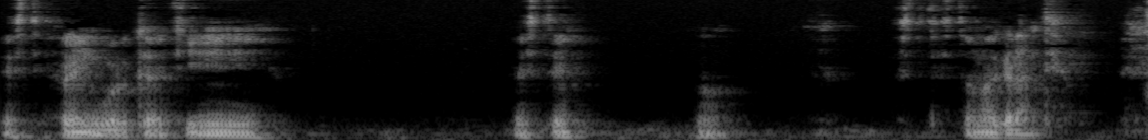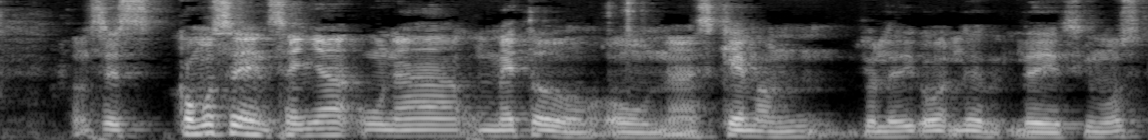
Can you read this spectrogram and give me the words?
este framework aquí, este, no, este está más grande. Entonces, ¿cómo se enseña un método o un esquema? yo le digo, le, decimos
